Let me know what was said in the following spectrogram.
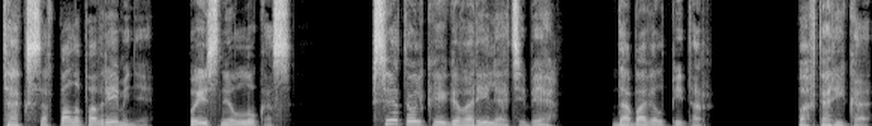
Так совпало по времени. — пояснил Лукас. «Все только и говорили о тебе», — добавил Питер. «Повтори-ка,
